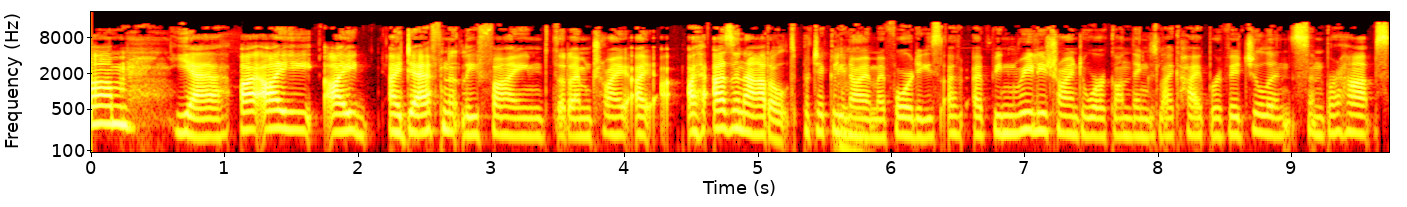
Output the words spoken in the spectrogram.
Um, yeah, I, I, I, I definitely find that I'm trying. I, I, as an adult, particularly now in my forties, I've, I've been really trying to work on things like hypervigilance, and perhaps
